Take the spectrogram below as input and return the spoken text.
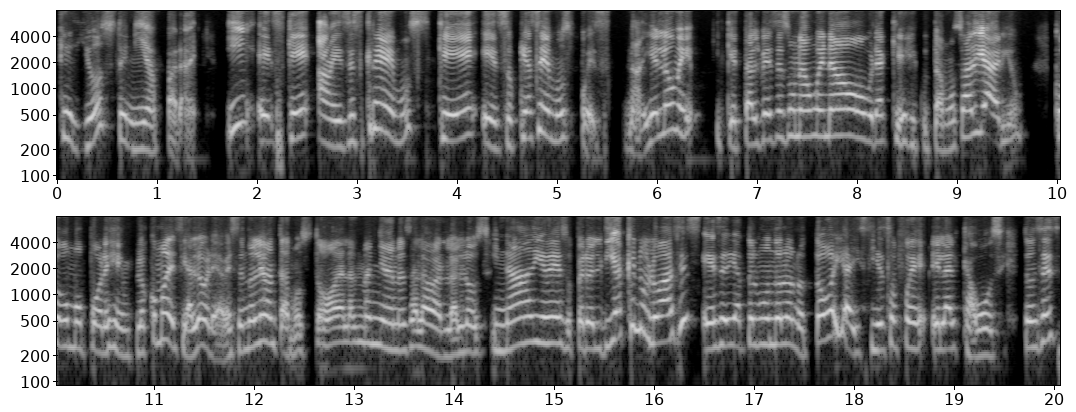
que Dios tenía para él. Y es que a veces creemos que eso que hacemos, pues nadie lo ve y que tal vez es una buena obra que ejecutamos a diario, como por ejemplo, como decía Lore, a veces nos levantamos todas las mañanas a lavar la luz y nadie ve eso, pero el día que no lo haces, ese día todo el mundo lo notó y ahí sí eso fue el alcaboce. Entonces,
